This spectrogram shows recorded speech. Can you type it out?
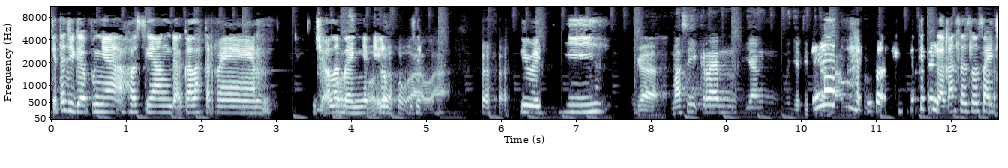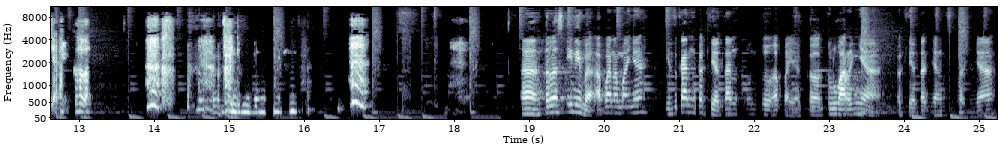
Kita juga punya host yang nggak kalah keren. Insya Allah oh, banyak oh, ilmu bisa dibagi. Enggak, masih keren yang menjadi eh, kita nggak akan selesai aja kalau uh, terus ini mbak apa namanya? Itu kan kegiatan untuk apa ya ke keluarnya kegiatan yang sifatnya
